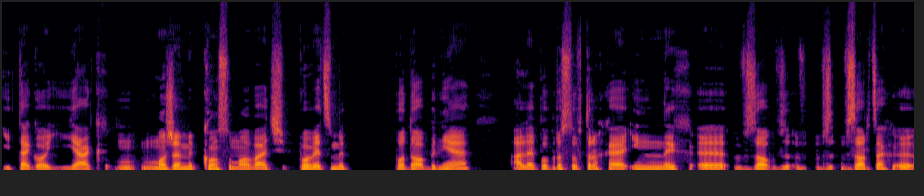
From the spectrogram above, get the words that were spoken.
i tego, jak możemy konsumować, powiedzmy, podobnie, ale po prostu w trochę innych e, wzorcach e,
